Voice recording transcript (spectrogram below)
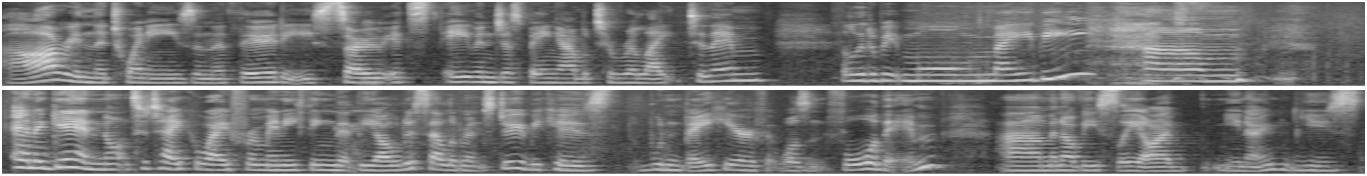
are in the 20s and the 30s so it's even just being able to relate to them a little bit more, maybe. Um, and again, not to take away from anything that the older celebrants do, because wouldn't be here if it wasn't for them. Um, and obviously, I, you know, use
